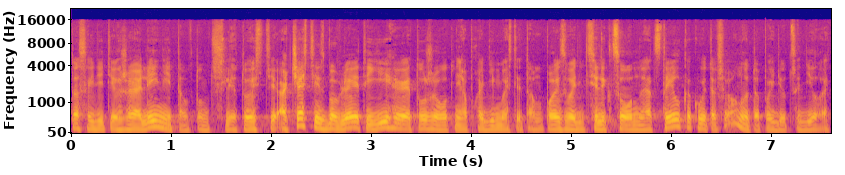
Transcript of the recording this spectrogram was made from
да, среди тех же оленей там, в том числе. То есть отчасти избавляет и егеря тоже от необходимости там, производить селекционный отстрел какой-то, все равно это придется делать.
